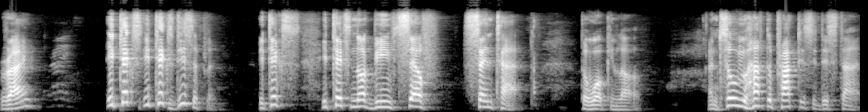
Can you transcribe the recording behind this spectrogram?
Right? It takes it takes discipline. It takes it takes not being self-centered to walk in love. And so you have to practice it this time.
